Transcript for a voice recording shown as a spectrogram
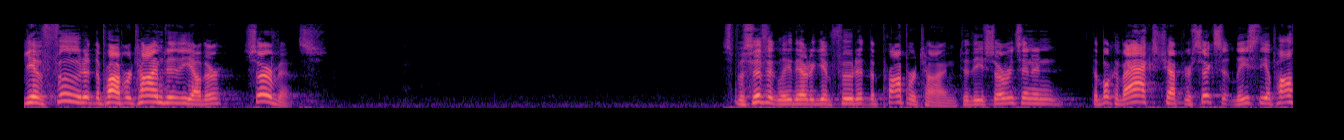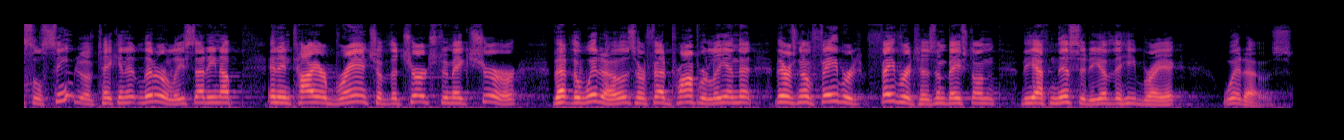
give food at the proper time to the other servants. Specifically, they're to give food at the proper time to these servants. And in the book of Acts, chapter 6 at least, the apostles seem to have taken it literally, setting up an entire branch of the church to make sure that the widows are fed properly and that there's no favor- favoritism based on the ethnicity of the Hebraic widows.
